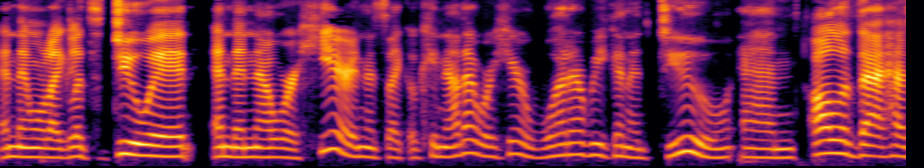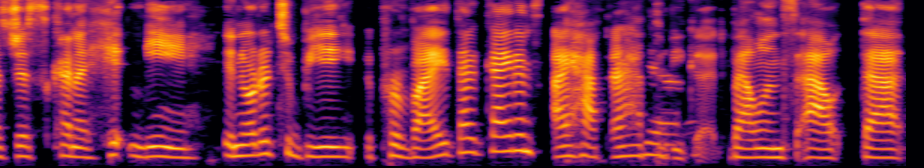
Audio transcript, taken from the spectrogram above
And then we're like, let's do it. And then now we're here, and it's like, okay, now that we're here, what are we gonna do? And all of that has just kind of hit me. In order to be provide that guidance, I have, I have to be good, balance out that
